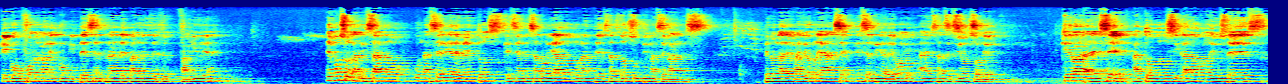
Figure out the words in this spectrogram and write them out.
que conforman el Comité Central de Padres de Familia, Hemos organizado una serie de eventos que se han desarrollado durante estas dos últimas semanas, pero la de mayor realce es el día de hoy a esta sesión solemne. Quiero agradecer a todos y cada uno de ustedes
